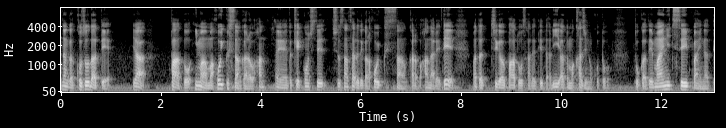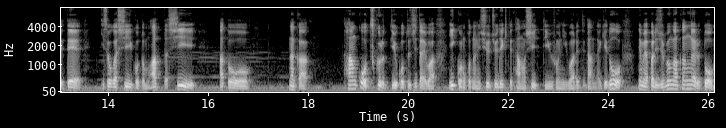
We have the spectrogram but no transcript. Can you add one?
なんか子育てやパート今はま保育士さんからはは、えー、と結婚して出産されてから保育士さんからは離れてまた違うパートをされてたりあとま家事のこととかで毎日精一杯になってて忙しいこともあったしあとなんかハンコを作るっていうこと自体は一個のことに集中できて楽しいっていうふうに言われてたんだけどでもやっぱり自分が考えると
